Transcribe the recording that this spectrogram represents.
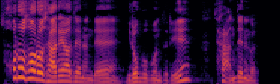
서로 서로 잘해야 되는데 이런 부분들이 잘 안 되는 거예요.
